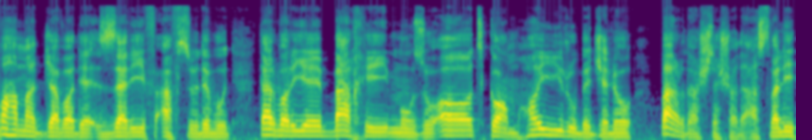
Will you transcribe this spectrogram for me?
محمد جواد ظریف افزوده بود درباره برخی موضوعات گامهایی رو به جلو برداشته شده است ولی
